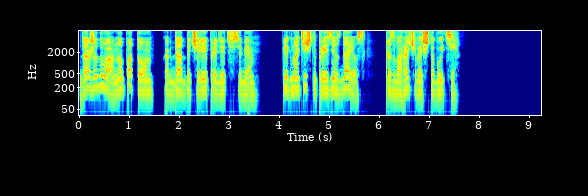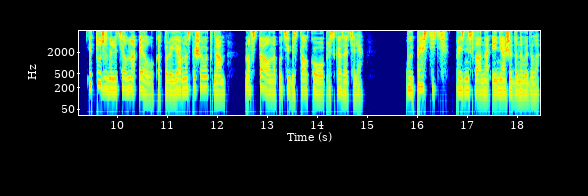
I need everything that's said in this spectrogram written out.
Даже два, но потом, когда от дочерей придете в себя», — флегматично произнес Дариус, разворачиваясь, чтобы уйти. И тут же налетел на Эллу, которая явно спешила к нам, но встала на пути бестолкового предсказателя. «Ой, простите», — произнесла она и неожиданно выдала.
